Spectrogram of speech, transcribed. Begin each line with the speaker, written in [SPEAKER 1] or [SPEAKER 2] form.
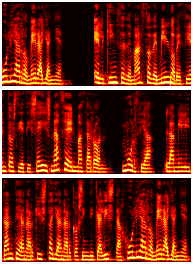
[SPEAKER 1] Julia Romera Yáñez. El 15 de marzo de 1916 nace en Mazarrón, Murcia, la militante anarquista y anarcosindicalista Julia Romera Yáñez.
